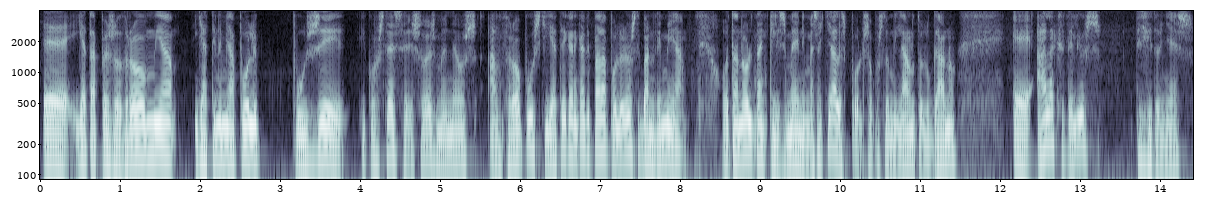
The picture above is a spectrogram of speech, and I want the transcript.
ε, για τα πεζοδρόμια, γιατί είναι μια πόλη που ζει 24 ώρες με νέους ανθρώπους και γιατί έκανε κάτι πάρα πολύ ωραίο στην πανδημία. Όταν όλοι ήταν κλεισμένοι μέσα και άλλες πόλεις όπως το Μιλάνο, το Λουγκάνο, ε, άλλαξε τελείως τις γειτονιές,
